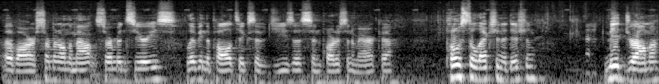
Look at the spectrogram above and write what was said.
of our Sermon on the Mount sermon series, Living the Politics of Jesus in Partisan America. Post election edition, mid drama.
